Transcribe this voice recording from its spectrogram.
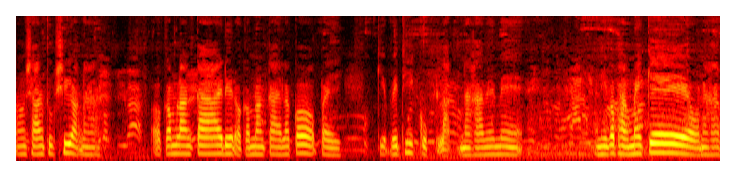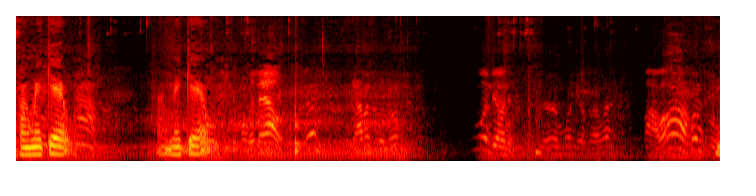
น้องช้างทุกเชือกนะคะ ออกกำลังกายเดินออกกำลังกายแล้วก็ไปเก็บไว้ที่กกหลักนะคะแม่แม่ๆอันนี้ก็พังแม่แก้วนะคะ พังแม่แก้วพังแม่แก้ว น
